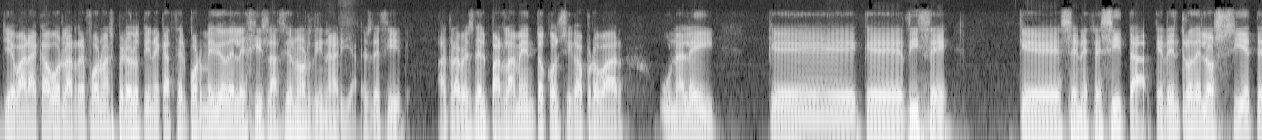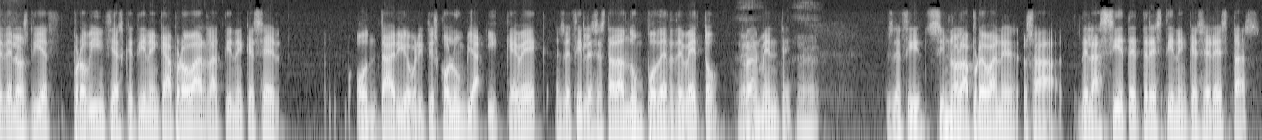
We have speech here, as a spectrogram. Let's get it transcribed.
llevar a cabo las reformas, pero lo tiene que hacer por medio de legislación ordinaria. Es decir, a través del Parlamento consigue aprobar una ley que, que dice que se necesita, que dentro de los siete de los diez provincias que tienen que aprobarla, tiene que ser Ontario, British Columbia y Quebec. Es decir, les está dando un poder de veto, Sí. realmente. Ajá. Es decir, si no la aprueban, eh, o sea, de las siete, tres tienen que ser estas.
